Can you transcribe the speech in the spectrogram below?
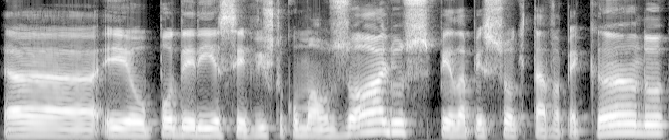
uh, eu poderia ser visto com maus olhos pela pessoa que estava pecando,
